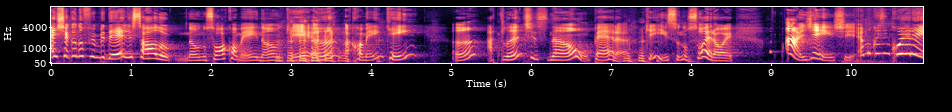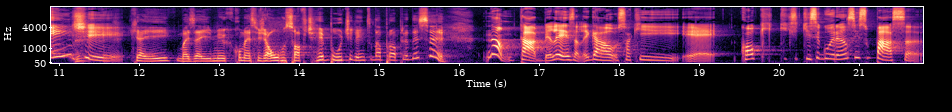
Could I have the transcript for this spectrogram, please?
Aí chega no filme dele, solo. Não, não sou o Aquaman, não. O quê? Hã? Aquaman? Quem? Hã? Atlantis? Não, pera. Que isso? Não sou herói. Ai, gente, é uma coisa incoerente. Que aí, mas aí meio que começa já o soft reboot dentro da própria DC. Não, tá, beleza, legal. Só que é, qual que, que- que segurança isso passa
